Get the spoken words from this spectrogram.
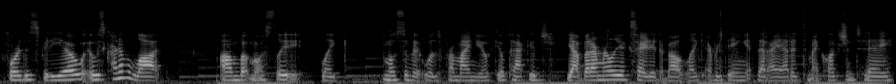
for this video. It was kind of a lot, um, but mostly like most of it was from my Nyokyo package. Yeah, but I'm really excited about like everything that I added to my collection today.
